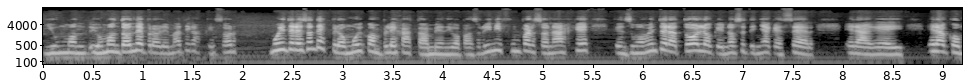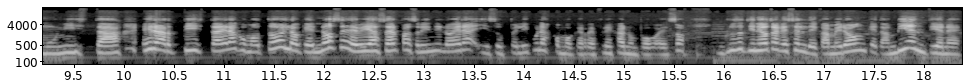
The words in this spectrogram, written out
y un, y un montón de problemáticas que son muy interesantes, pero muy complejas también. Digo, Pasolini fue un personaje que en su momento era todo lo que no se tenía que ser. Era gay, era comunista, era artista, era como todo lo que no se debía hacer, Pasolini lo era, y sus películas como que reflejan un poco eso. Incluso tiene otra que es el de Camerón, que también tiene,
